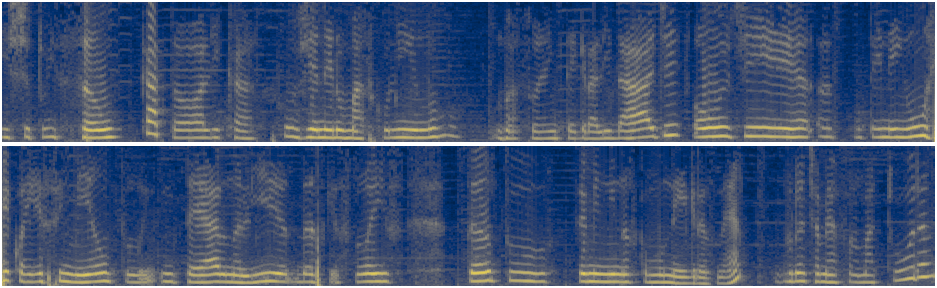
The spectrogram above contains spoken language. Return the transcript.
instituição católica com gênero masculino na sua integralidade, onde ah, não tem nenhum reconhecimento interno ali das questões tanto femininas como negras, né? Durante a minha formatura,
